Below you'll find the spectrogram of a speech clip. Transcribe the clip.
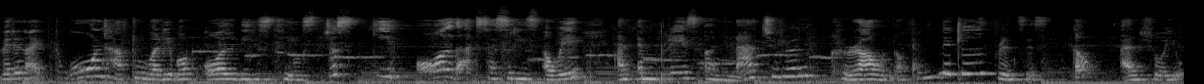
wherein I don't have to worry about all these things. Just keep all the accessories away and embrace a natural crown of a little princess. Come I'll show you.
